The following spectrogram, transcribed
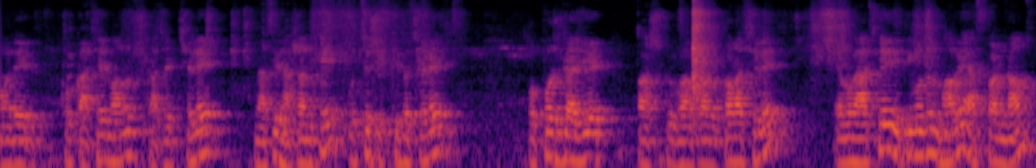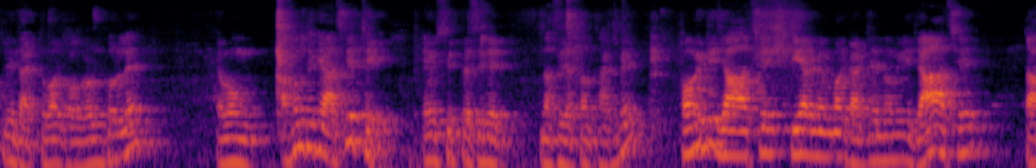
আমাদের খুব কাছের মানুষ, কাছের ছেলে, নাসির হাসানকে, উচ্চশিক্ষিত ছেলে ও পোস্ট গ্রাজুয়েট পাস করা ছেলে। এবং আজকে রীতিমতনভাবে অ্যাজ পার নর্মস তিনি দায়িত্বভার গ্রহণ করলেন। এবং এখন থেকে আজকের থেকে এমসি প্রেসিডেন্ট নাসির হাসান থাকবে। কমিটি যা আছে টিআর মেম্বার গার্জিয়ান নমিনি যা আছে, তা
